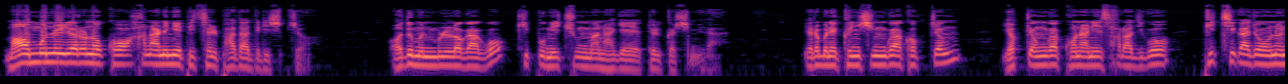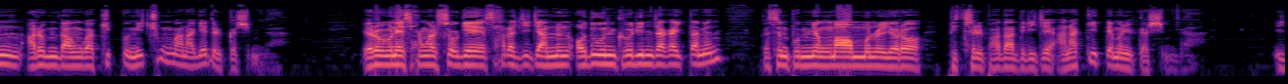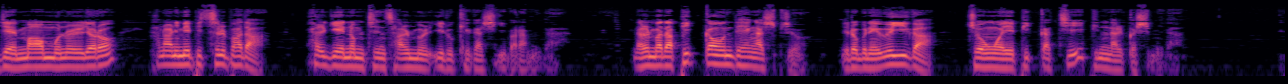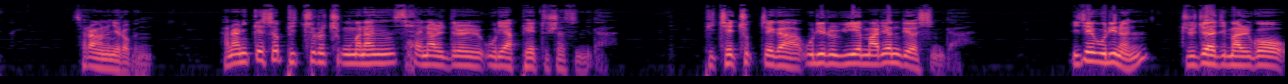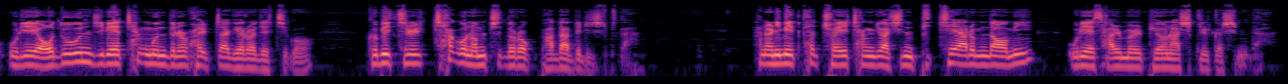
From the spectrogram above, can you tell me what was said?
마음 문을 열어놓고 하나님의 빛을 받아들이십시오. 어둠은 물러가고 기쁨이 충만하게 될 것입니다. 여러분의 근심과 걱정, 역경과 고난이 사라지고 빛이 가져오는 아름다움과 기쁨이 충만하게 될 것입니다. 여러분의 생활 속에 사라지지 않는 어두운 그림자가 있다면 그것은 분명 마음 문을 열어 빛을 받아들이지 않았기 때문일 것입니다. 이제 마음 문을 열어 하나님의 빛을 받아 활기에 넘친 삶을 이룩해 가시기 바랍니다. 날마다 빛 가운데 행하십시오. 여러분의 의의가 종호의 빛같이 빛날 것입니다. 사랑하는 여러분, 하나님께서 빛으로 충만한 새날들을 우리 앞에 두셨습니다. 빛의 축제가 우리를 위해 마련되었습니다. 이제 우리는 주저하지 말고 우리의 어두운 집의 창문들을 활짝 열어제치고 그 빛을 차고 넘치도록 받아들이십시다. 하나님이 태초에 창조하신 빛의 아름다움이 우리의 삶을 변화시킬 것입니다.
